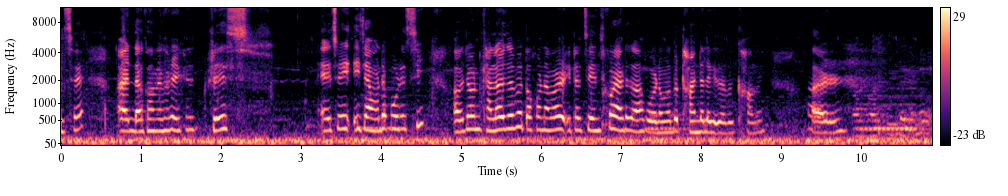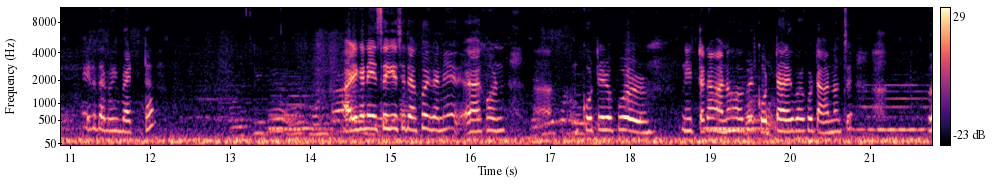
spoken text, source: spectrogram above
আছে আর দেখো আমি এখানে এখানে ড্রেস এই এই জামাটা পরেছি আবার যখন খেলা হয়ে যাবে তখন আবার এটা চেঞ্জ করে একটা জামা পরে নেব তো ঠান্ডা লেগে যাবে খামে আর এটা দেখো এই ব্যাটটা আর এখানে এসে গেছি দেখো এখানে এখন কোটের ওপর নেটটা টাঙানো হবে কোটটা আরেকবার করে টাঙানো হচ্ছে। ও,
